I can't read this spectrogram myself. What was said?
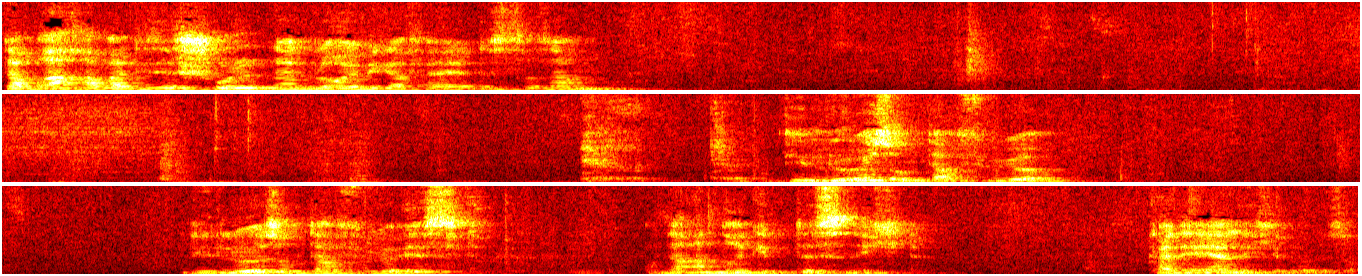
Da brach aber dieses Schuldner-Gläubiger-Verhältnis zusammen. Die Lösung dafür, die Lösung dafür ist, und eine andere gibt es nicht, keine ehrliche Lösung.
